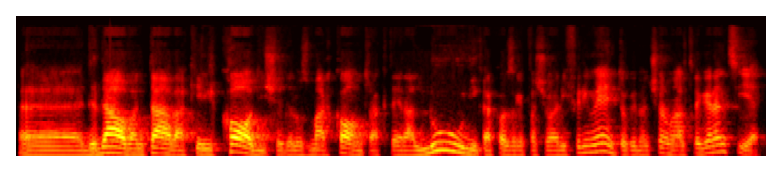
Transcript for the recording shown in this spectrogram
Uh, The DAO vantava che il codice dello smart contract era l'unica cosa che faceva riferimento, che non c'erano altre garanzie.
